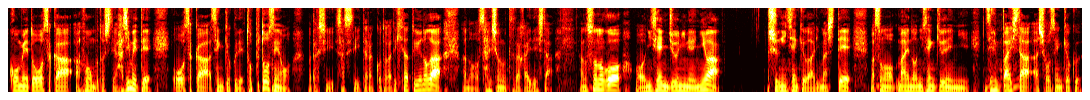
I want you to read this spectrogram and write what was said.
公明党大阪本部として初めて大阪選挙区でトップ当選を私させていただくことができたというのがあの最初の戦いでした。あのその後2012年には衆議院選挙がありまして、まあ、その前の2009年に全敗した小選挙区、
